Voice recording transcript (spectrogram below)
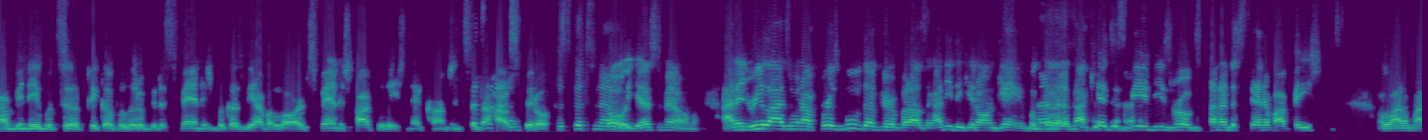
I've been able to pick up a little bit of Spanish because we have a large Spanish population that comes into good the hospital. It's good to know. Oh yes, ma'am. I didn't realize when I first moved up here, but I was like, I need to get on game because I can't just be in these rooms not understanding my patients. A lot of my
